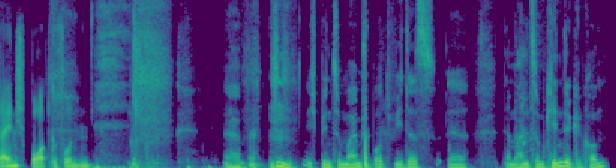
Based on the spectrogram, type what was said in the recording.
deinen Sport gefunden? Ähm, ich bin zu meinem Sport wie das äh, der Mann zum Kinde gekommen.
